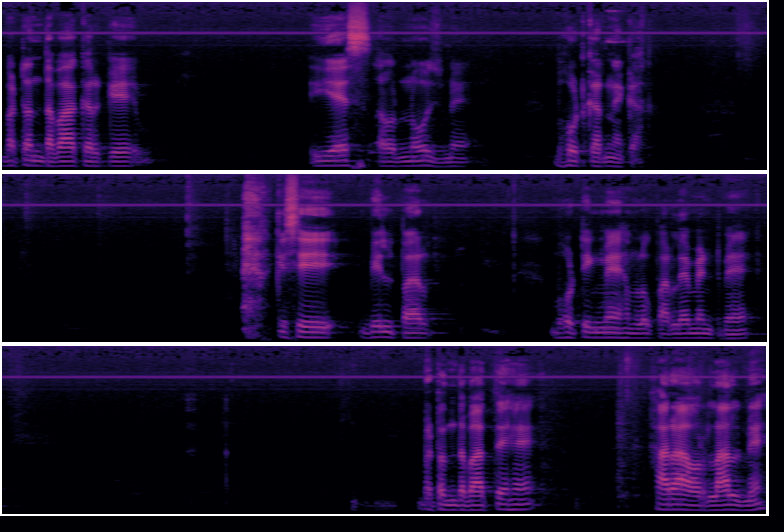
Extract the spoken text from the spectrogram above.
बटन दबा करके यस और नोज़ में वोट करने का। किसी बिल पर वोटिंग में हम लोग पार्लियामेंट में बटन दबाते हैं, हरा और लाल में।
